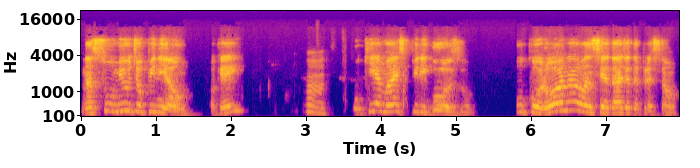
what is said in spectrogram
Na sua humilde opinião, ok? Hum. O que é mais perigoso, o corona ou a ansiedade e a depressão?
